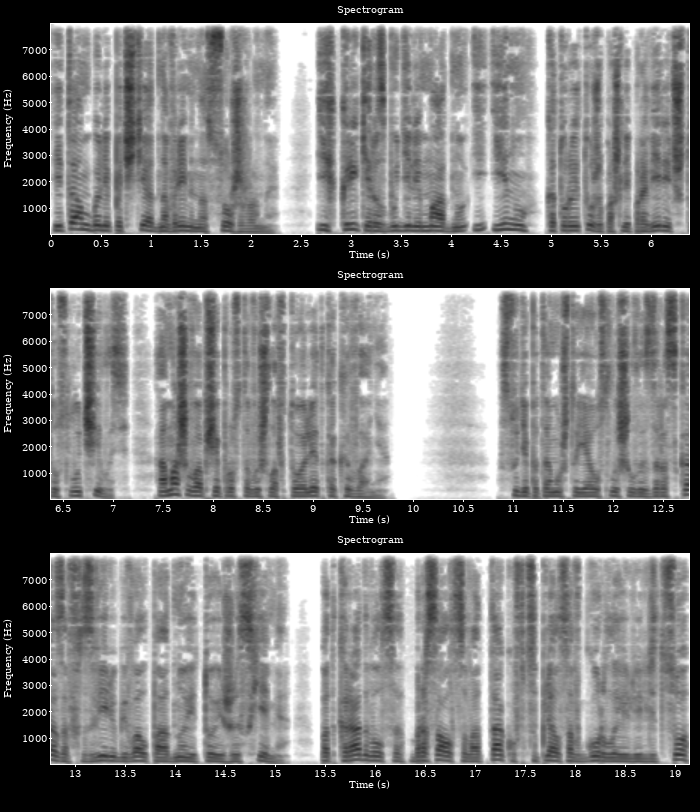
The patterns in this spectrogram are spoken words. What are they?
и там были почти одновременно сожраны. Их крики разбудили Мадну и Ину, которые тоже пошли проверить, что случилось. А Маша вообще просто вышла в туалет, как и Ваня. Судя по тому, что я услышал из рассказов, зверь убивал по одной и той же схеме. Подкрадывался, бросался в атаку, вцеплялся в горло или лицо,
